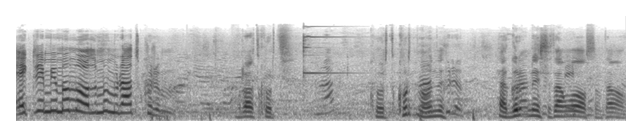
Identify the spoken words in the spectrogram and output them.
Ekrem İmamoğlu mu Murat Kurum mu? Murat Kurt. Murat? Kurt, Kurt mu? Murat Kurum. Ha, grup neyse, tamam, o olsun tamam.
